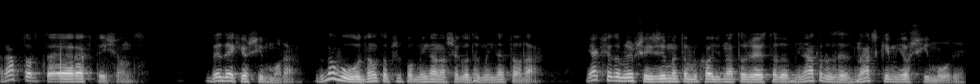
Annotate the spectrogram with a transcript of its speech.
Raptor CRF 1000. Wydech Yoshimura. Znowu łudząco przypomina naszego dominatora. Jak się dobrze przyjrzymy, to wychodzi na to, że jest to dominator ze znaczkiem Yoshimury.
